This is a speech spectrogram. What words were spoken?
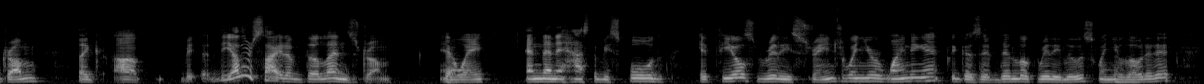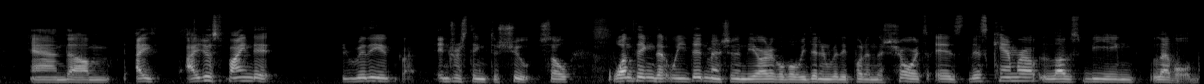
drum, like uh, the other side of the lens drum, in a way. And then it has to be spooled. It feels really strange when you're winding it because it did look really loose when you loaded it. And um, I I just find it really interesting to shoot. So one thing that we did mention in the article, but we didn't really put in the shorts, is this camera loves being leveled.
